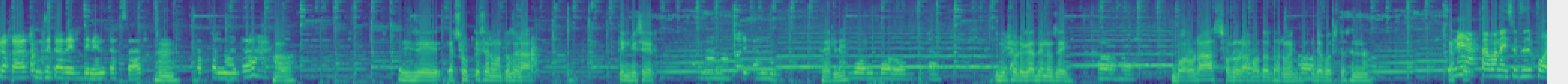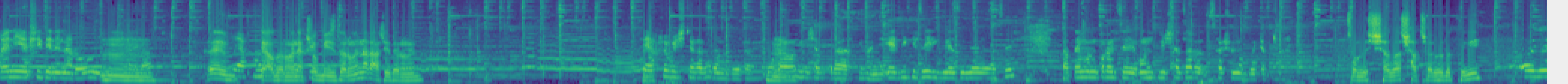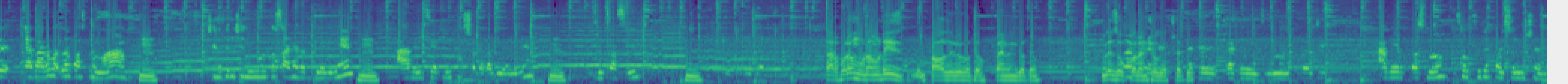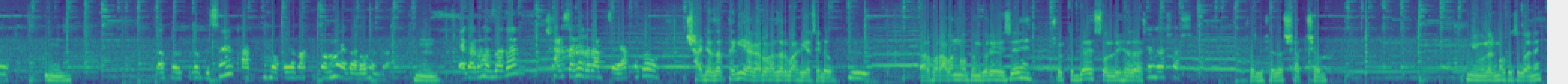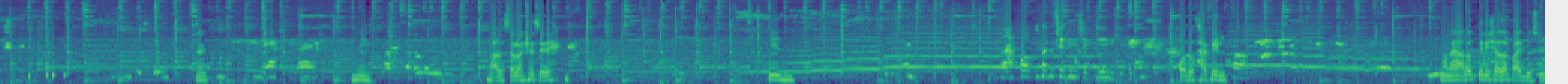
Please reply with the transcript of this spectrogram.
টাকার যেটা রেট দিলেন টাকসার টাকসার নয়টা হ্যাঁ। এই যে সুটকেসের মতো যেটা তিন পিসের না না সেটা নয় তাইলে? বড় বড় যেটা। দুশো টাকা দিন হ্যাঁ হ্যাঁ। বড়টা ছোটটা কত ধরবেন হ্যাঁ। এটা বুঝতেছেন না। মানে একটা বানাইছে যদি পরে নিয়ে আসি দেনেন আরও। হুম। এই ধরবেন একশো বিশ ধরবেন আর আশি ধরবেন একশো বিশ টাকা ধরে নেবে ওটা ওটাও হিসাব করে আর কি হয়নি এদিকে যে ইগুলো দিলে আছে তাতে মনে করো যে উনত্রিশ হাজার ছয়শো নব্বই টাকা। চল্লিশ হাজার সাতশোর ভেতর থেকে ওই যে এগারো হাজার পাঁচশো মা হুম। সেটা থেকে সেদিন মনে করো ষাট হাজার দিয়ে দিলেন আর এই যে এখন পাঁচশো টাকা দিয়ে দিলেন হুম। চাষি। হুম। তারপরে মোটামুটি পাওয়া যাবে কত? পেমেন্ট কত? বলে যোগ করেন সব একসাথে আগের প্রশ্ন সবজিতে পঁয়তাল্লিশ হাজার হুম। তারপরে দিছে বকেয়া বাকি পাবো এগারো হাজার। হুম। এগারো হাজারের সাড়ে চার হাজার আসছে এখন তো ষাট হাজার থেকে এগারো হাজার বাকি হুম। তারপর আবার নতুন করে হয়েছে সত্তর দেয় চল্লিশ হাজার। চল্লিশ হাজার সাতশো। মিমুলের মো কিছু কয় নাই? হ্যাঁ। হুম। ভালো চালানো আছে হুম। কত থাকিল? মানে আরও তিরিশ হাজার পাই দিয়েছেন।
